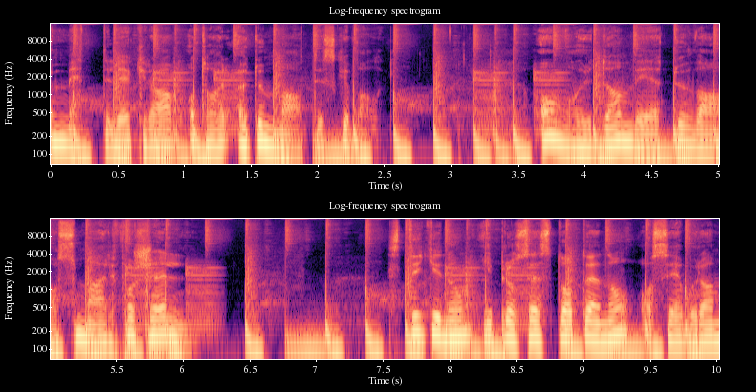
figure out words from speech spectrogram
umettelige krav og tar automatiske valg? Og hvordan vet du hva som er forskjellen? Stikk innom i prosess.no og se hvordan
